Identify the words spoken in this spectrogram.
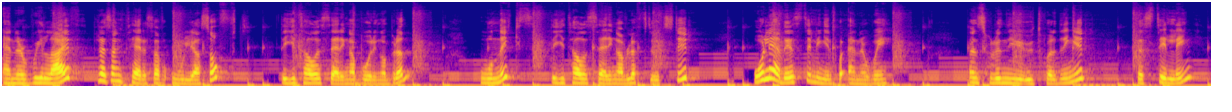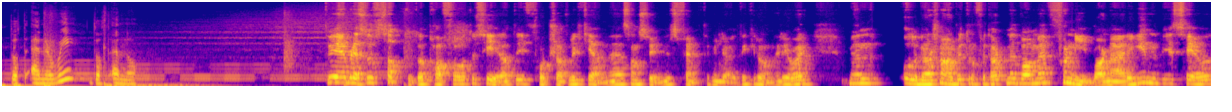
NRV Live presenteres av Oliasoft, digitalisering av boring og brønn, Onyx, digitalisering av løfteutstyr, og ledige stillinger på NRV. Ønsker du nye utfordringer? Bestilling.nrwe.no. Du, jeg ble så satt ut av paff av at du sier at de fortsatt vil tjene sannsynligvis 50 milliarder kroner i år. Men Oljebransjen har blitt truffet hardt. Men hva med fornybarnæringen? Vi ser jo,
